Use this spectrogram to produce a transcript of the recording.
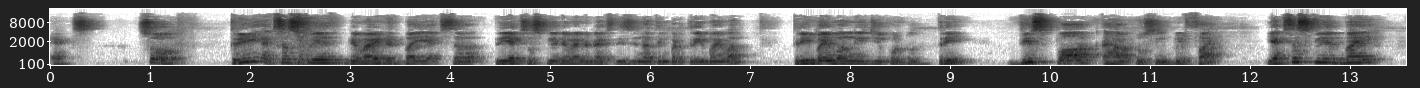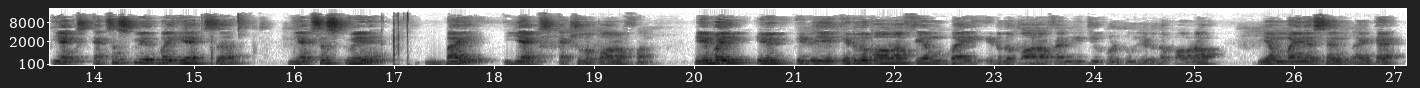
x. So 3x square divided by x uh, 3x square divided by x this is nothing but 3 by 1 3 by 1 is equal to 3 this part i have to simplify. X square by x x square by x x square by x x to the power of 1 a by a, a, a to the power of m by a to the power of n is equal to a to the power of m minus n like that.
